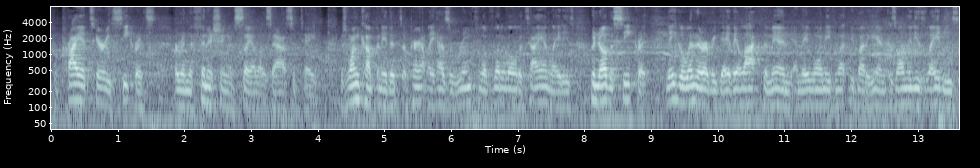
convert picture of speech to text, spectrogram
proprietary secrets are in the finishing of cellulose acetate. There's one company that apparently has a room full of little old Italian ladies who know the secret. They go in there every day, they lock them in, and they won't even let anybody in because only these ladies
